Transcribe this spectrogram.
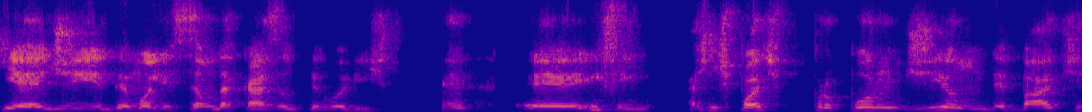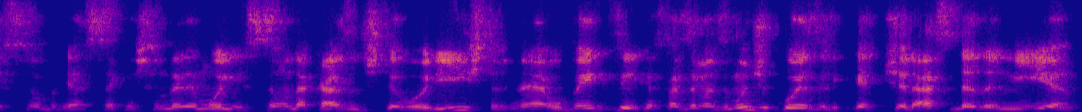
que é de demolição da casa do terrorista. Né? É, enfim, a gente pode propor um dia um debate sobre essa questão da demolição da casa dos terroristas. Né? O Ben quer fazer mais um monte de coisa, ele quer tirar a cidadania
